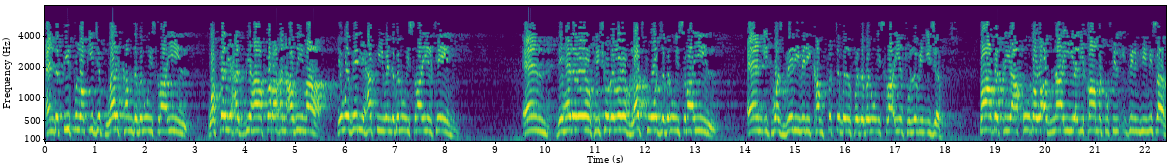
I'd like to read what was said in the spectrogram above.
And the people of Egypt welcomed the Banu Israel. وَفَرِحَتْ بِهَا فَرَحًا عَظِيمًا They were very happy when the Banu Israel came. And they had a lot of, he showed a lot of love towards the Banu Israel. And it was very, very comfortable for the Banu Israel to live in Egypt. طابت ليعقوب وأبنائي الإقامة في مصر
